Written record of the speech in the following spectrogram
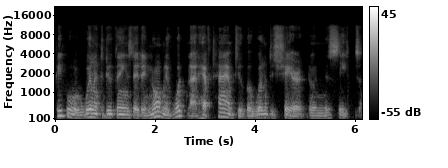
People are willing to do things that they normally would not have time to, but willing to share during this season.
